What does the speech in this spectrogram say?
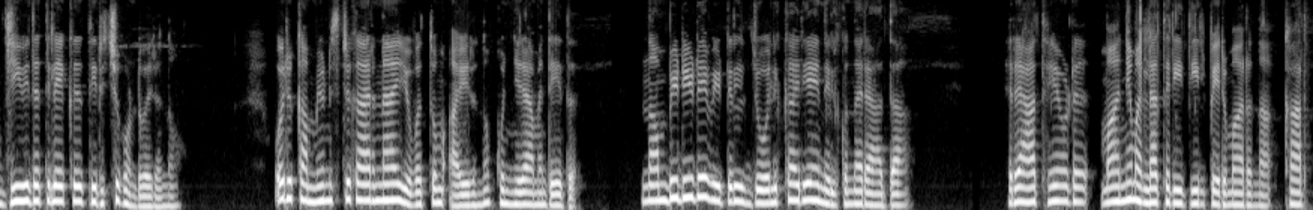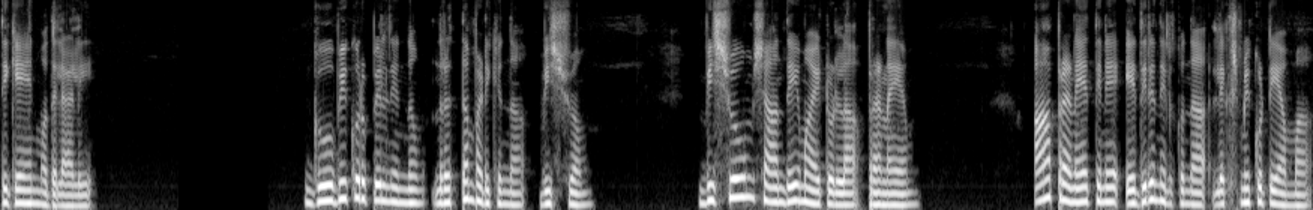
ജീവിതത്തിലേക്ക് തിരിച്ചു കൊണ്ടുവരുന്നു. ഒരു കമ്മ്യൂണിസ്റ്റുകാരനായ യുവത്വം ആയിരുന്നു കുഞ്ഞിരാമന്റേത് നമ്പിടിയുടെ വീട്ടിൽ ജോലിക്കാരിയായി നിൽക്കുന്ന രാധ രാധയോട് മാന്യമല്ലാത്ത രീതിയിൽ പെരുമാറുന്ന കാർത്തികേയൻ മുതലാളി ഗോപിക്കുറുപ്പിൽ നിന്നും നൃത്തം പഠിക്കുന്ന വിശ്വം. വിശ്വവും ശാന്തയുമായിട്ടുള്ള പ്രണയം. ആ പ്രണയത്തിന് എതിരെ നിൽക്കുന്ന ലക്ഷ്മിക്കുട്ടിയമ്മ.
